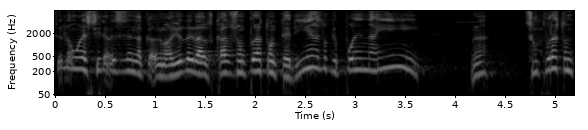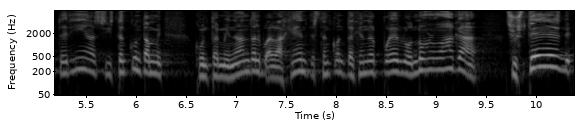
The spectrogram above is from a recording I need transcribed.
yo lo voy a decir a veces en la, mayoría de los casos son puras tonterías lo que ponen ahí, ¿verdad? Son puras tonterías y están contaminando a la gente, están contagiando al pueblo. No lo haga. Si usted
